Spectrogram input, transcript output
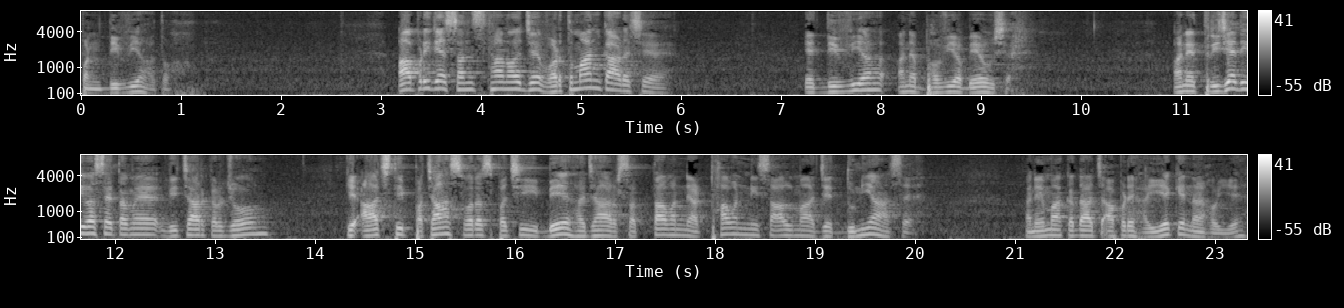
પણ દિવ્ય હતો. આપણી જે સંસ્થાનો જે વર્તમાન કાળ છે, એ દિવ્ય અને ભવ્ય બેવ છે. અને ત્રીજે દિવસે તમે વિચાર કરજો કે આજથી પચાસ વર્ષ પછી બે હજાર સત્તાવન ને અઠ્ઠાવનની સાલમાં જે દુનિયા હશે, અને એમાં કદાચ આપણે હઈએ કે ન હોઈએ?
